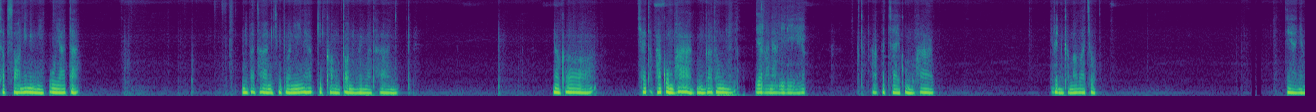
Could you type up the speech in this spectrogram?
ซับซ้อนนิดนึงมีผู้ยะตะนี่ประธานคือตัวนี้นะครับ กิจของตนเป็นประธาน แล้วก็ใช้ตภาคุมภาคมันก็ต้องพิจารณาดีๆนะครับตภาปัจจัยคุมภาคที่เป็นคำวาจกเนี่ยอย่าง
